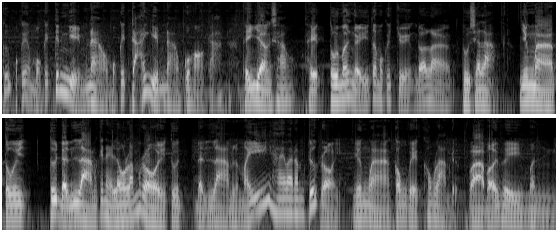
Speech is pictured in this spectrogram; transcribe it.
cứ một cái một cái kinh nghiệm nào, một cái trải nghiệm nào của họ cả. Thì giờ làm sao? Thiệt, tôi mới nghĩ tới một cái chuyện đó là tôi sẽ làm. Nhưng mà tôi tôi định làm cái này lâu lắm rồi. Tôi định làm là mấy, hai, ba năm trước rồi. Nhưng mà công việc không làm được. Và bởi vì mình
